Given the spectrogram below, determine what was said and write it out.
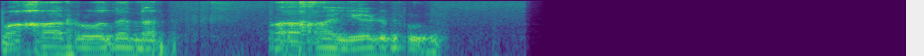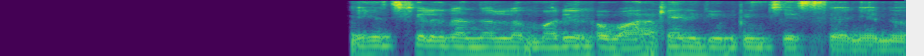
మహారోదన మహా ఏడుపు. హెచ్కెల్ గ్రంథంలో మరి ఒక వాక్యాన్ని చూపించేస్తే నేను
